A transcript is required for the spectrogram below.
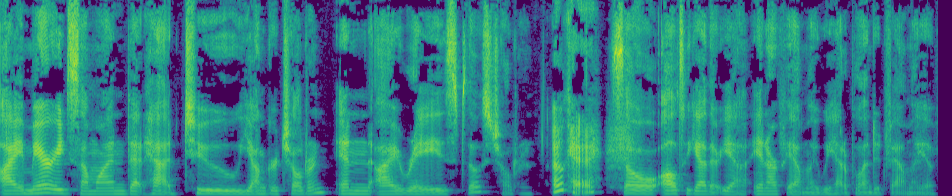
I married someone that had two younger children, and I raised those children. Okay. So altogether, yeah, in our family, we had a blended family of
